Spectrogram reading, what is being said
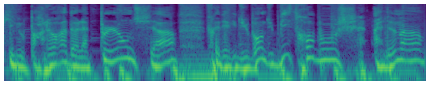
qui nous parlera de la plancha. Frédéric Duban du Bistrot Bouche. À demain.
